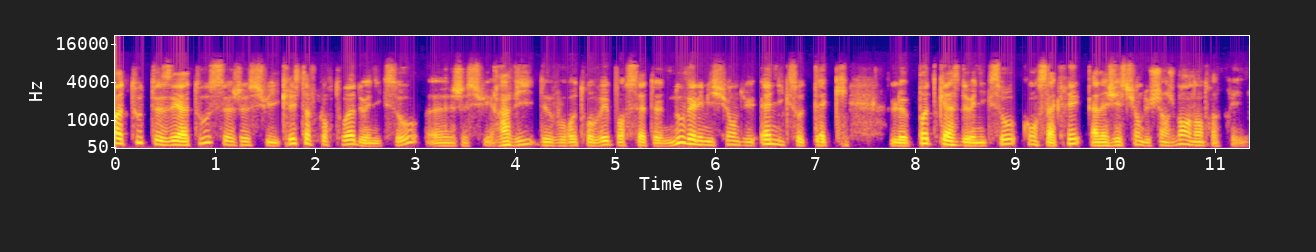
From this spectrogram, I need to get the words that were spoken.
à toutes et à tous, je suis Christophe Courtois de NXO. Euh, je suis ravi de vous retrouver pour cette nouvelle émission du NXO Tech, le podcast de NXO consacré à la gestion du changement en entreprise.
